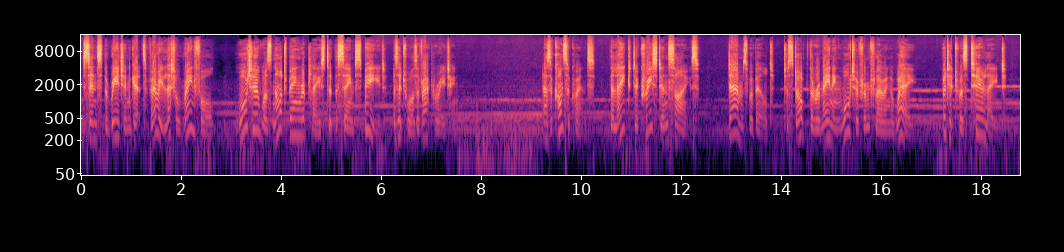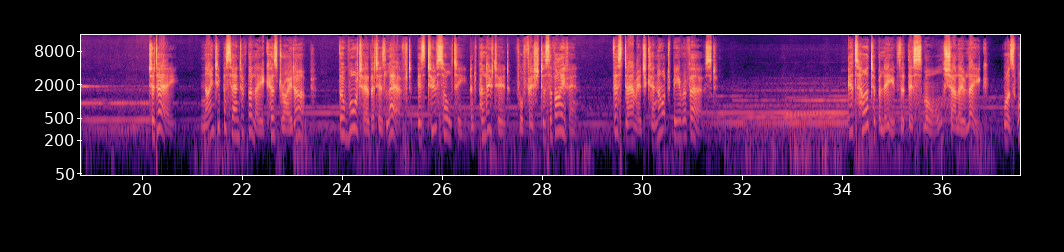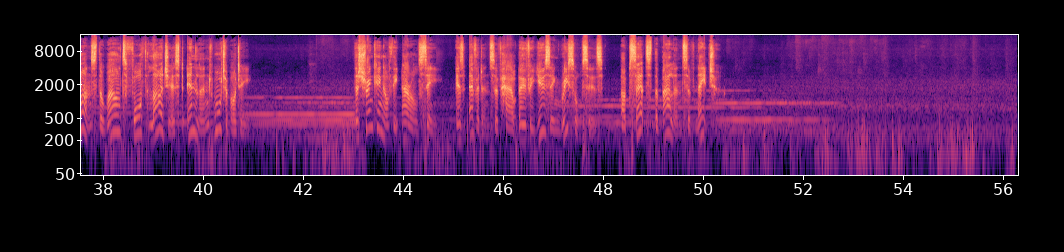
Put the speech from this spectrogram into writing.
Since the region gets very little rainfall, water was not being replaced at the same speed as it was evaporating. As a consequence, the lake decreased in size. Dams were built to stop the remaining water from flowing away, but it was too late. Today, 90% of the lake has dried up. The water that is left is too salty and polluted for fish to survive in. This damage cannot be reversed. It's hard to believe that this small, shallow lake was once the world's fourth largest inland water body. The shrinking of the Aral Sea is evidence of how overusing resources upsets the balance of nature.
